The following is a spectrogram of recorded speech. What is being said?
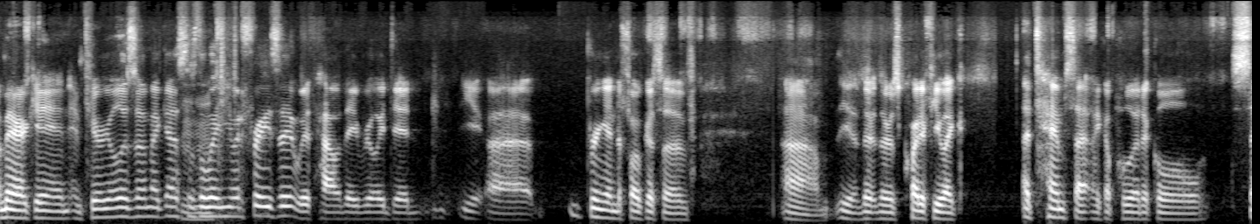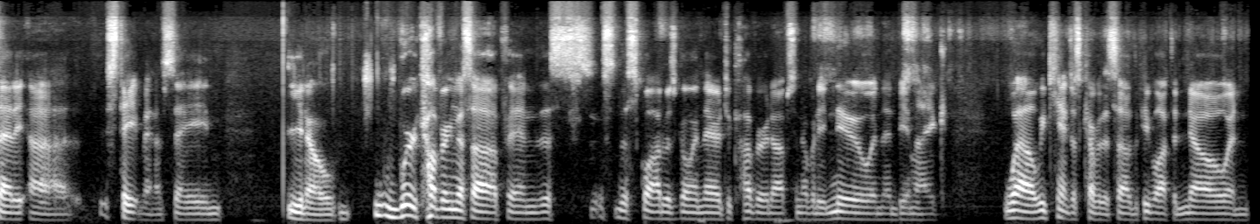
American imperialism, I guess, mm-hmm. is the mm-hmm. way you would phrase it, with how they really did uh, bring into focus of, um, you know, there, there's quite a few like attempts at like a political set uh, statement of saying, you know, we're covering this up, and this the squad was going there to cover it up so nobody knew, and then being like, well, we can't just cover this up; the people have to know, and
